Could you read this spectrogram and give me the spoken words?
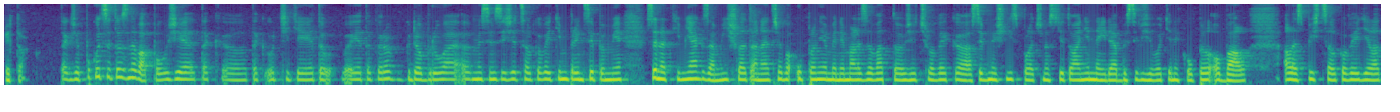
i tak. Takže pokud se to znova použije, tak, eh, tak určitě je to, je to krok k dobru a eh, myslím si, že celkově tím principem je se nad tím nějak zamýšlet a ne třeba úplně minimalizovat to, že člověk eh, asi v dnešní společnosti to ani nejde, aby si v životě nekoupil obal, ale spíš celkově dělat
